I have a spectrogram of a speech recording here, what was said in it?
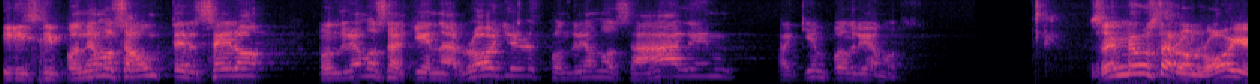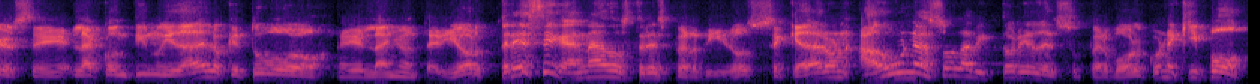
Y si ponemos a un tercero, pondríamos a quién, a Rogers, pondríamos a Allen, ¿a quién pondríamos? Pues a mí me gusta Aaron Rodgers, eh, la continuidad de lo que tuvo eh, el año anterior. 13 ganados, 3 perdidos. Se quedaron a una sola victoria del Super Bowl con un equipo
